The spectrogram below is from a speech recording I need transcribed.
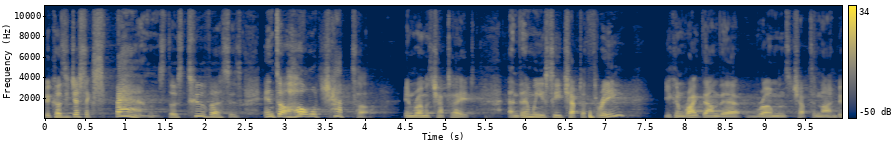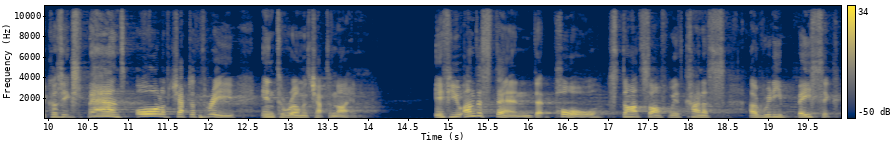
because he just expands those two verses into a whole chapter in Romans chapter 8. And then when you see chapter 3, you can write down there Romans chapter 9, because he expands all of chapter 3 into Romans chapter 9. If you understand that Paul starts off with kind of a really basic,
